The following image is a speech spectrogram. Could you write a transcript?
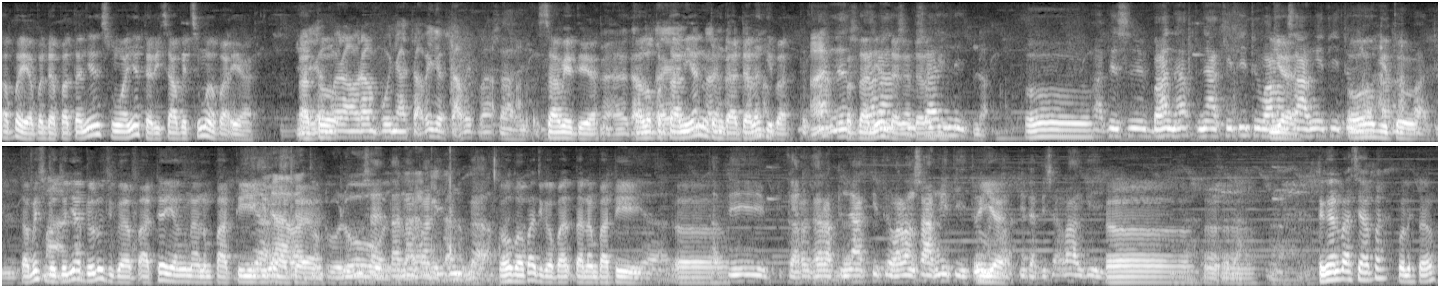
apa ya pendapatannya semuanya dari sawit semua, Pak ya? Ya, Atau orang-orang punya sawit ya sawit Pak. Saya. sawit ya? Nah, Kalau kalau pertanian udah kan nggak ada lagi, Pak. Pertanian udah nggak ada lagi. Oh. Habis banyak penyakit itu, walang Iya. sangit itu. Oh gitu. padi. Tapi sebetulnya dulu juga ada yang nanam padi Iya, gitu Ya, ada. dulu. Saya tanam padi juga. enggak. Oh, Bapak juga tanam padi. Iya. Eh, Tapi gara-gara penyakit walang sangit itu Iya. tidak bisa lagi. eh, eh, eh. Dengan Pak siapa? Boleh tahu?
